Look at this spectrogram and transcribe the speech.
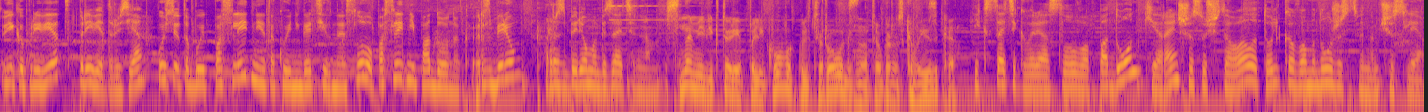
Вика, привет. Привет, друзья. Пусть это будет последнее такое негативное слово, последний подонок. Разберем? Разберем обязательно. С нами Виктория Полякова, культуролог, знаток русского языка. И, кстати говоря, слово «подонки» раньше существовало только во множественном числе.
